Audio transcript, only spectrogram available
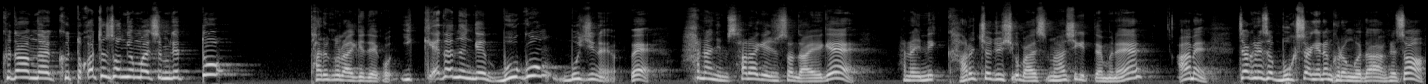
그 다음 날 그 똑같은 성경 말씀인데 또 다른 걸 알게 되고 이 깨닫는 게 무궁무진해요. 왜? 하나님 살아계셔서 나에게 하나님이 가르쳐 주시고 말씀을 하시기 때문에 아멘. 자, 그래서 묵상이란 그런 거다. 그래서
